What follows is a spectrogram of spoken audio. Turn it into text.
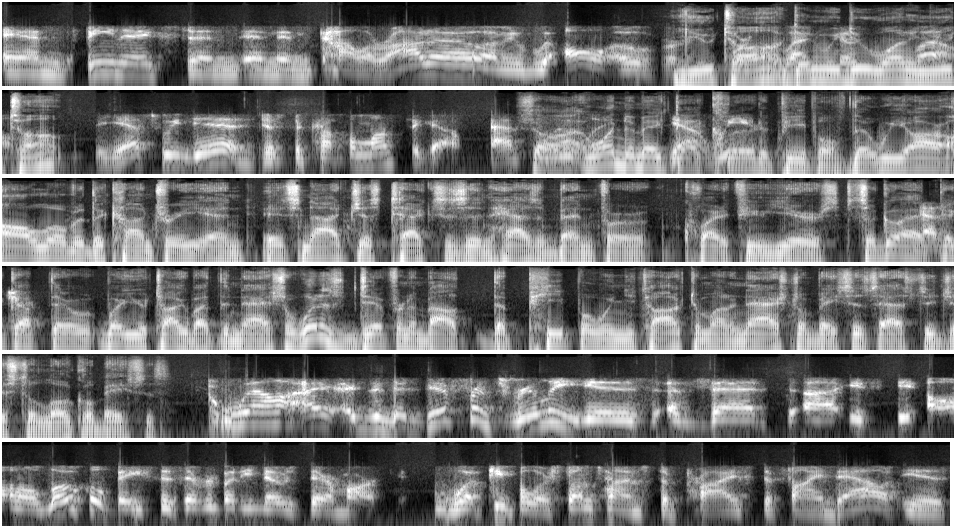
and Phoenix and and in Colorado. I mean, we're all over. Utah? Didn't we do one in. Utah? Yes, we did just a couple months ago. Absolutely. So I wanted to make yeah, that clear we, to people that we are all over the country, and it's not just Texas and hasn't been for quite a few years. So go ahead, pick true. up there what you're talking about the national. What is different about the people when you talk to them on a national basis as to just a local basis? Well, I, the difference really is that uh, if, on a local basis, everybody knows their market. What people are sometimes surprised to find out is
